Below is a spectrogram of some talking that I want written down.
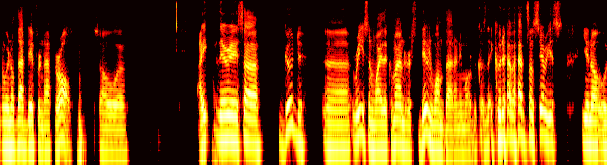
And we're not that different after all. So uh, i there is a good uh, reason why the commanders didn't want that anymore because they could have had some serious you know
